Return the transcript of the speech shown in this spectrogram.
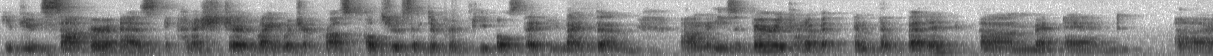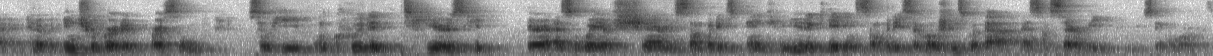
he viewed soccer as a kind of shared language across cultures and different peoples that unite them. Um, and he's a very kind of empathetic um, and uh, kind of introverted person. So he included tears here as a way of sharing somebody's pain, communicating somebody's emotions without necessarily using words.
